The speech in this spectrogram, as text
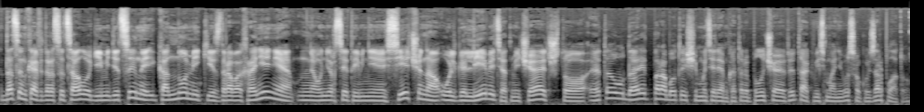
Доцент кафедры социологии и медицины медицины, экономики здравоохранения университета имени Сечина Ольга Лебедь отмечает, что это ударит по работающим матерям, которые получают и так весьма невысокую зарплату.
